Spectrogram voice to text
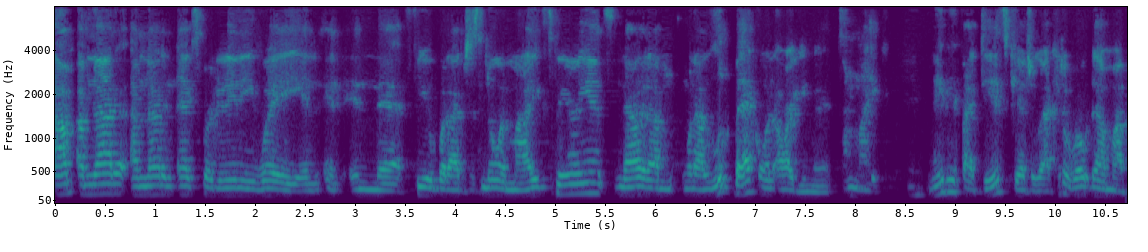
I'm, I'm not a, I'm not an expert in any way in, in, in that field, but I just know in my experience now that I'm when I look back on arguments, I'm like maybe if I did schedule, I could have wrote down my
